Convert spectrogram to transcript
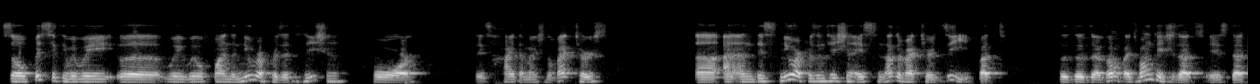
So basically, we, uh, we will find a new representation for these high dimensional vectors. Uh, and, and, this new representation is another vector z, but the, the, the advantage that is that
